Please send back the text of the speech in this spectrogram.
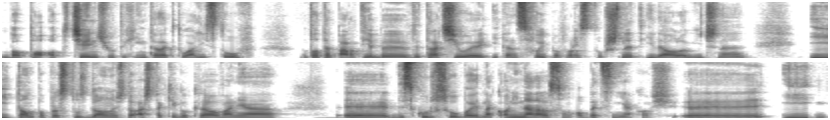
bo po odcięciu tych intelektualistów, no to te partie by wytraciły i ten swój po prostu sznyt ideologiczny, i tą po prostu zdolność do aż takiego kreowania e, dyskursu, bo jednak oni nadal są obecni jakoś. E, I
